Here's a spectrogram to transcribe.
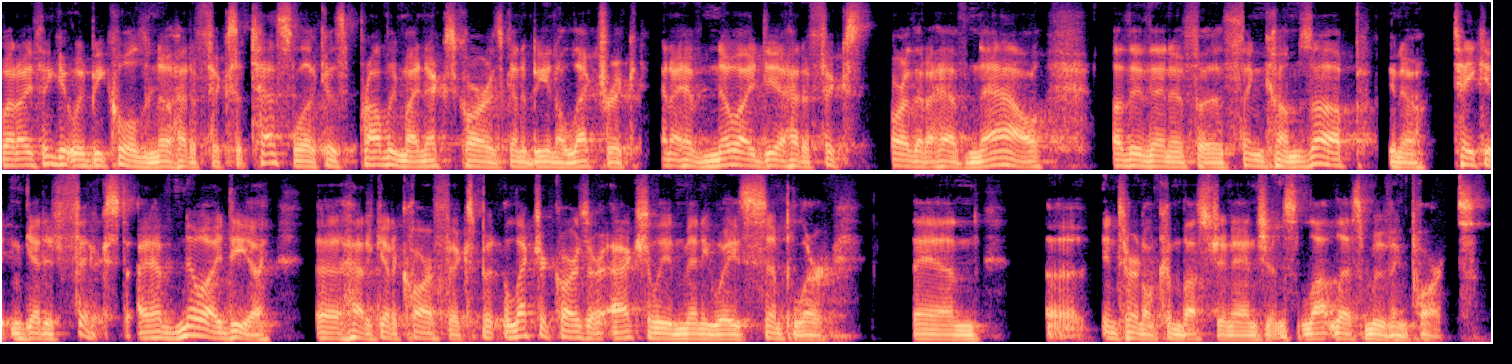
but I think it would be cool to know how to fix a Tesla because probably my next car is going to be an electric, and I have no idea how to fix the car that I have now, other than if a thing comes up, you know, take it and get it fixed. I have no idea uh, how to get a car fixed, but electric cars are actually in many ways simpler than uh, internal combustion engines, a lot less moving parts.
